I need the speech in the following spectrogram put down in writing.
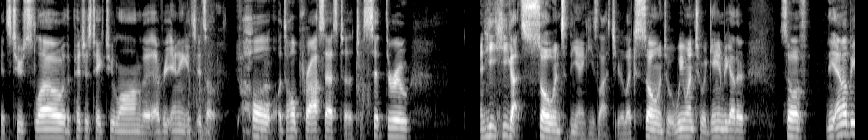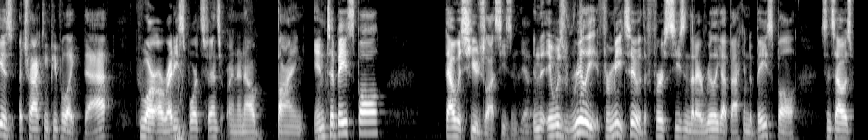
It's too slow. The pitches take too long. The every inning it's it's a whole it's a whole process to to sit through. And he he got so into the Yankees last year, like so into it. We went to a game together. So if the MLB is attracting people like that who are already sports fans and are now buying into baseball, that was huge last season. Yeah. And it was really for me too, the first season that I really got back into baseball since I was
